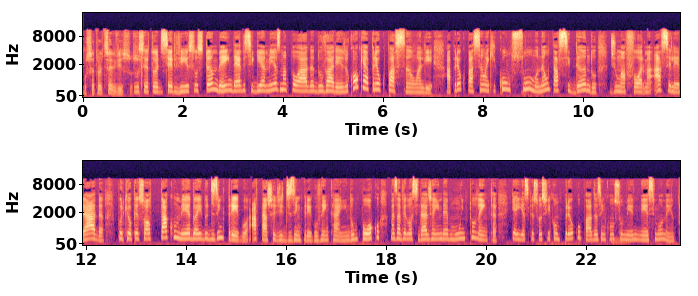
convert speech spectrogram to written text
o setor de serviços. O setor de serviços também deve seguir a mesma toada do varejo. Qual que é a preocupação ali? A preocupação é que consumo não está se dando de uma forma acelerada porque o pessoal está com medo aí do desemprego. A taxa de desemprego vem caindo um pouco, mas a velocidade ainda é muito lenta. E aí as pessoas ficam preocupadas em consumir nesse momento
